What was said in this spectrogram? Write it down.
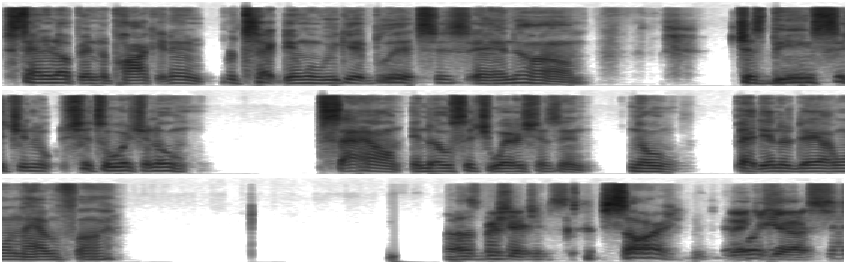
standing up in the pocket and protecting when we get blitzes, and um, just being situ- situational sound in those situations. And you know, at the end of the day, I want them having fun. Well, appreciate you. Sorry. Thank you guys.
